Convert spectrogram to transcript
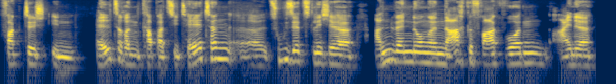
faktisch in älteren Kapazitäten äh, zusätzliche Anwendungen nachgefragt wurden. Eine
